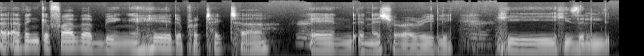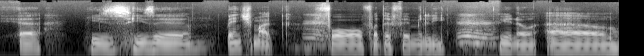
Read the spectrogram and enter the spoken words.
I, I think a father being a head a protector Mm. and a nurturer really Mm. he he's a uh, he's he's a benchmark Mm. for for the family Mm. you know uh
